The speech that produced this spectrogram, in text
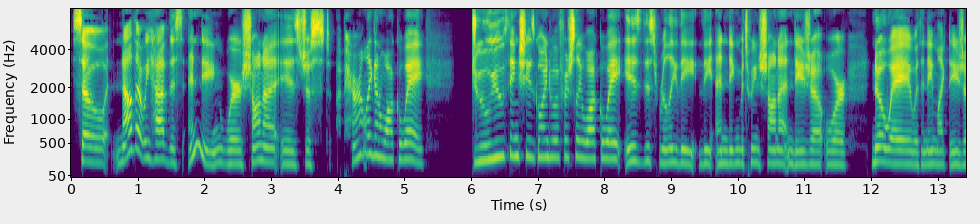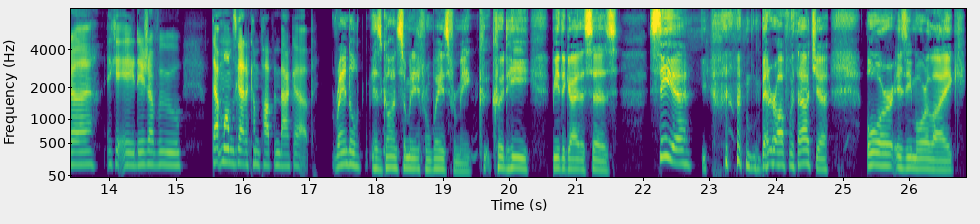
So now that we have this ending where Shauna is just apparently going to walk away, do you think she's going to officially walk away? Is this really the the ending between Shauna and Deja, or no way with a name like Deja, aka Deja Vu, that mom's got to come popping back up? Randall has gone so many different ways for me. C- could he be the guy that says, "See ya, better off without you," or is he more like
